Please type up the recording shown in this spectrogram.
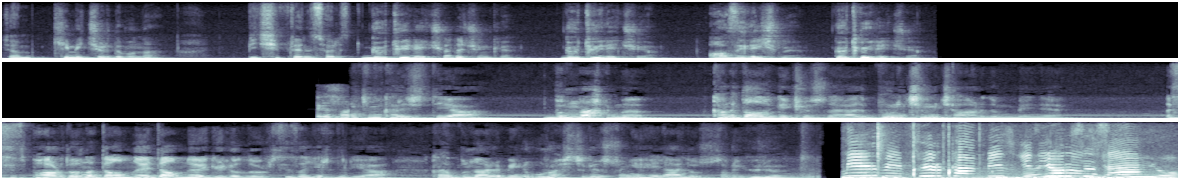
Canım kim içirdi buna? Bir şifreni söyle. Götüyle içiyor da çünkü. Götüyle içiyor. Ağzıyla içmiyor. Götüyle içiyor. Sen kim karıştı ya? Bunlar mı? Kanka dalga geçiyorsun herhalde. Bunun için mi çağırdın beni? Siz pardon da damlaya damlaya göl olur. Siz hayırdır ya? Kanka bunlarla beni uğraştırıyorsun ya helal olsun sana yürü. Fürkan biz gidiyoruz ya.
